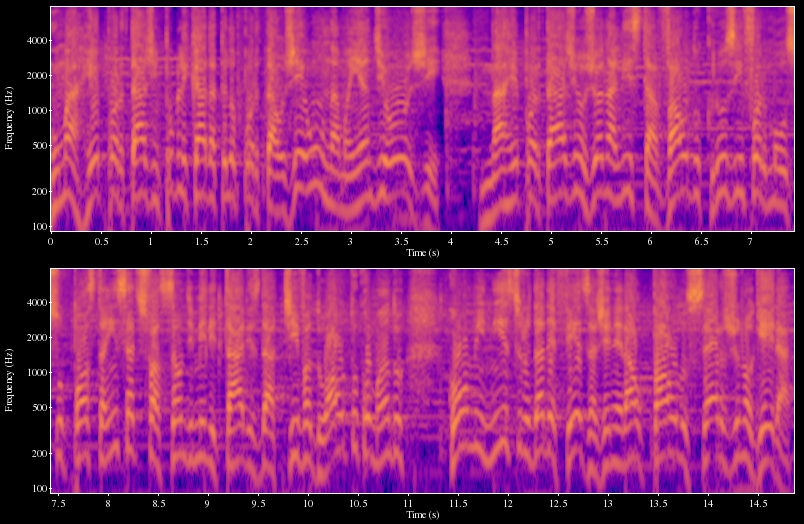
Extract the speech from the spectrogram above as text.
uma reportagem publicada pelo portal G1 na manhã de hoje. Na reportagem, o jornalista Valdo Cruz informou suposta insatisfação de militares da ativa do alto comando com o ministro da Defesa, general Paulo Sérgio Nogueira,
